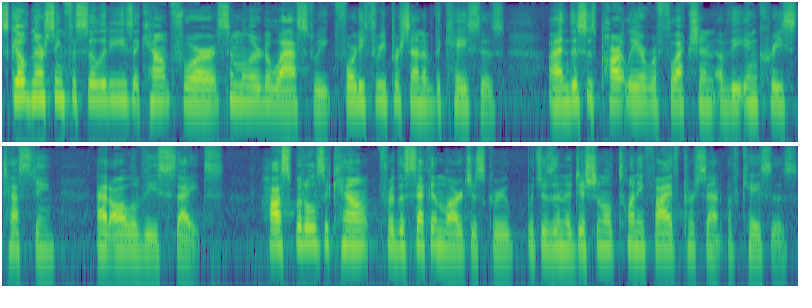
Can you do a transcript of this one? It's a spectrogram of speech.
Skilled nursing facilities account for, similar to last week, 43% of the cases, and this is partly a reflection of the increased testing at all of these sites. Hospitals account for the second largest group, which is an additional 25% of cases.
